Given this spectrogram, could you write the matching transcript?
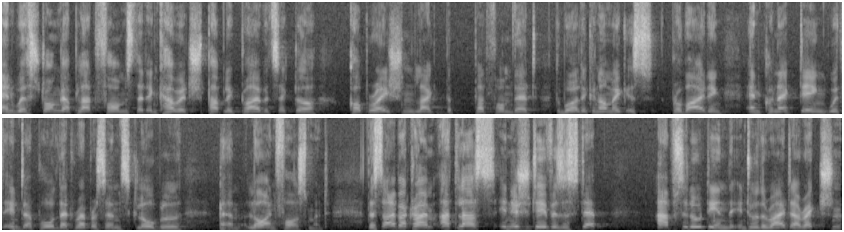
and with stronger platforms that encourage public-private sector cooperation like the platform that the World Economic is providing and connecting with Interpol that represents global um, law enforcement. The Cybercrime Atlas initiative is a step absolutely in the, into the right direction,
